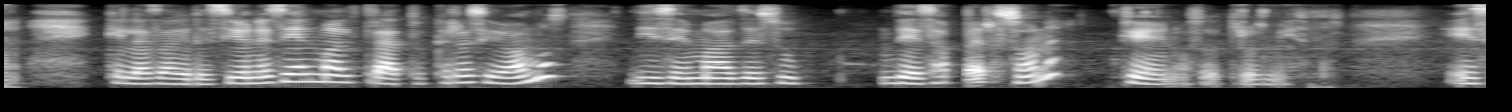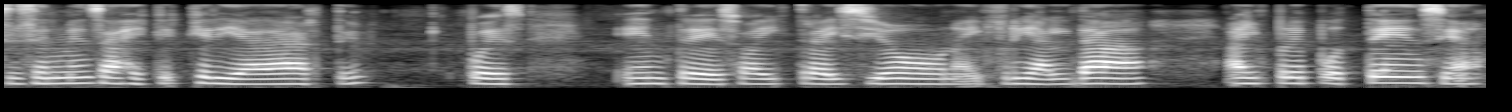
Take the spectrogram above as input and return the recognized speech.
que las agresiones y el maltrato que recibamos dice más de, su, de esa persona que de nosotros mismos. Ese es el mensaje que quería darte, pues entre eso hay traición, hay frialdad, hay prepotencia,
